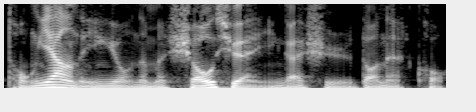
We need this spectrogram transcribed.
同样的应用，那么首选应该是 Donet Core。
